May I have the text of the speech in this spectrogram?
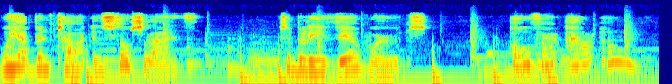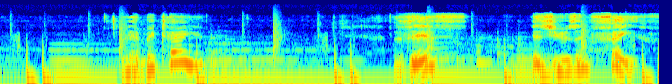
We have been taught and socialized to believe their words over our own. Let me tell you, this is using faith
